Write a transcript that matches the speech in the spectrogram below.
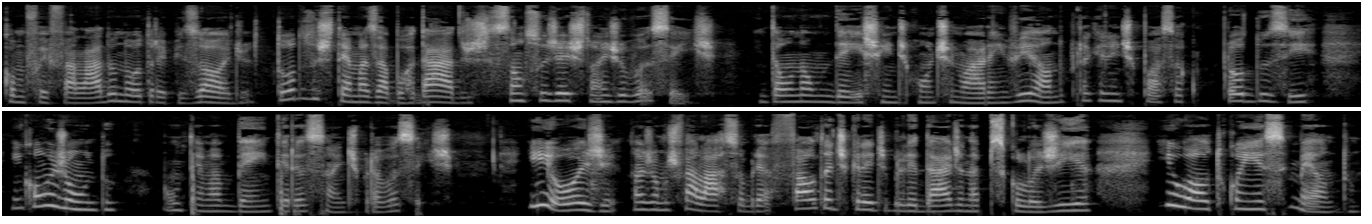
Como foi falado no outro episódio, todos os temas abordados são sugestões de vocês, então não deixem de continuar enviando para que a gente possa produzir em conjunto um tema bem interessante para vocês. E hoje nós vamos falar sobre a falta de credibilidade na psicologia e o autoconhecimento.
